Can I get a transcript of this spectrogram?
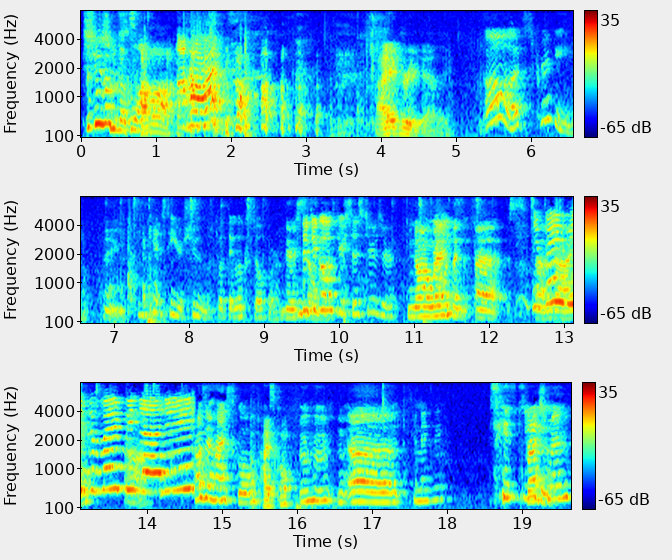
She She looks, looks hot. hot. I agree, Ellie. Oh, that's pretty. Thanks. I can't see your shoes, but they look silver. They're Did you go with your sisters or? No, I went with the uh, s- The uh, baby, guy. the baby, Oh. daddy. I was in high school. High school? Mm-hmm. Uh, Can I see? She's cute. freshman.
